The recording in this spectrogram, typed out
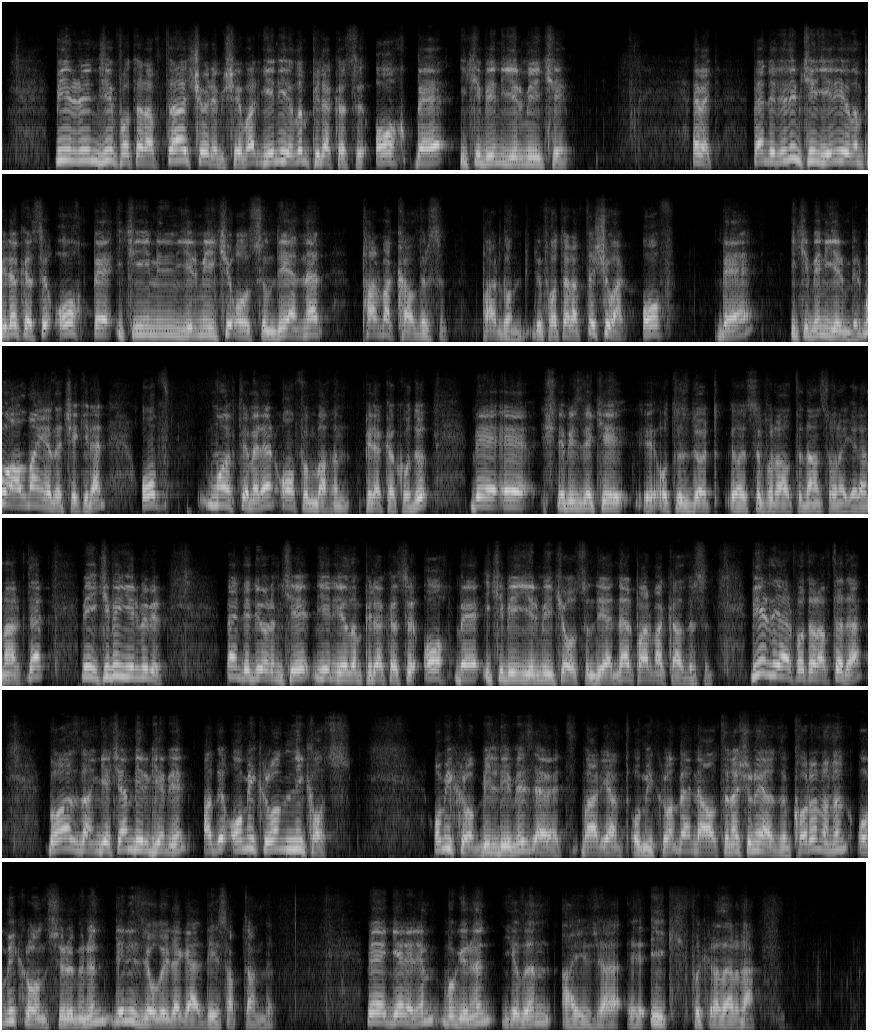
Birinci fotoğrafta şöyle bir şey var. Yeni yılın plakası. Oh be 2022. Evet ben de dedim ki yeni yılın plakası oh be 2022 olsun diyenler parmak kaldırsın. Pardon fotoğrafta şu var. Of B 2021. Bu Almanya'da çekilen Of muhtemelen Offenbach'ın plaka kodu. BE işte bizdeki 3406'dan sonra gelen harfler ve 2021. Ben de diyorum ki yeni yılın plakası oh be 2022 olsun diyenler parmak kaldırsın. Bir diğer fotoğrafta da Boğaz'dan geçen bir gemi adı Omikron Nikos. Omikron bildiğimiz evet varyant omikron. Ben de altına şunu yazdım. Koronanın omikron sürümünün deniz yoluyla geldiği saptandı. Ve gelelim bugünün yılın ayrıca e, ilk fıkralarına.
